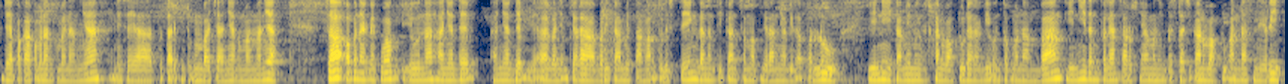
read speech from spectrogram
seperti apakah komenan-komenannya ini saya tertarik untuk membacanya teman-teman ya sa OpenAI Network Yuna hanya dep hanya dep ya banyak bicara beri kami tanggal untuk listing dan hentikan semua penyerahan yang tidak perlu. Ini kami menginvestasikan waktu dan energi untuk menambang ini dan kalian seharusnya menginvestasikan waktu anda sendiri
